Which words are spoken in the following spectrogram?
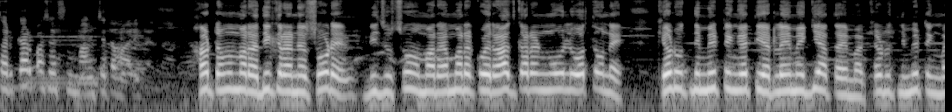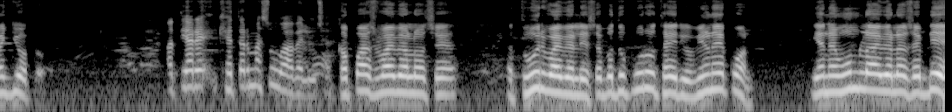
સરકાર પાસે શું માંગ છે તમારી? હટ અમે અમારા દીકરાને છોડે. બીજું શું? અમારે અમારે કોઈ રાજકારણનું ઓલું હતું નહીં. ખેડૂતની મિટિંગ હતી એટલે અમે ગયા હતા એમાં. ખેડૂતની મિટિંગમાં ગયો હતો અત્યારે ખેતરમાં શું વાવેલું છે? કપાસ વાવેલો છે તુર વાવેલી છે બધું પૂરું થઈ રહ્યું. વીણે કોણ? એને ઉમલા આવેલા છે બે.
